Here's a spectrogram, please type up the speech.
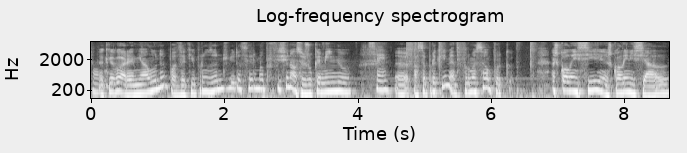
Pois, que agora é a minha aluna, pode daqui por uns anos vir a ser uma profissional. Ou seja, o caminho Sim. Uh, passa por aqui, não é? De formação, porque a escola em si, a escola inicial,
